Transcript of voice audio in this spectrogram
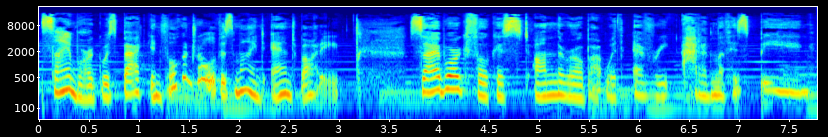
Cyborg was back in full control of his mind and body. Cyborg focused on the robot with every atom of his being.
